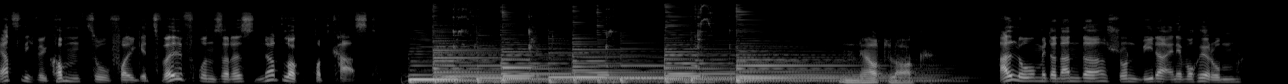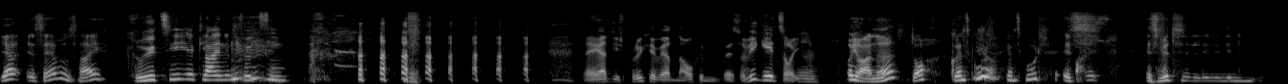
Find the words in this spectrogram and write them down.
Herzlich willkommen zu Folge 12 unseres Nerdlog Podcast. Nerdlog. Hallo miteinander, schon wieder eine Woche rum. Ja, servus, hi. Grüezi, ihr kleinen Pfützen. Naja, die Sprüche werden auch immer besser. Wie geht's euch? Ja. Oh ja, ne? Doch, ganz gut, ganz gut. Es, es wird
